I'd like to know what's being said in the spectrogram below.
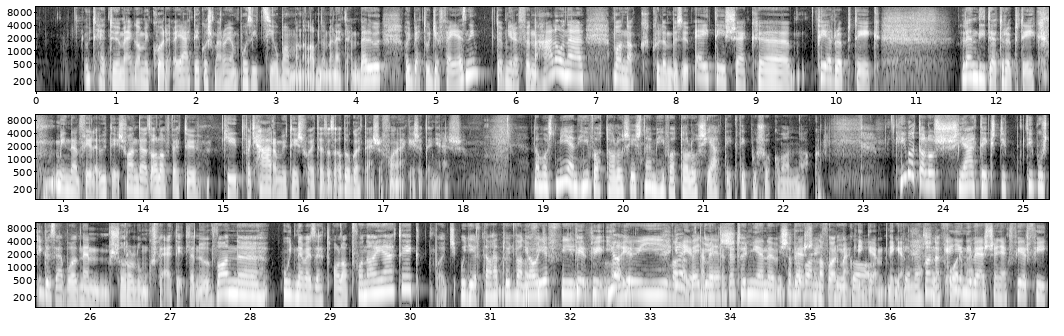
üthető meg, amikor a játékos már olyan pozícióban van a labdameneten belül, hogy be tudja fejezni, többnyire fönn a hálónál. Vannak különböző ejtések, félröpték, lendített röpték, mindenféle ütés van, de az alapvető két vagy három ütés volt ez az adogatás, a fonák és a tenyeres. Na most milyen hivatalos és nem hivatalos játéktípusok vannak? Hivatalos játéktípust igazából nem sorolunk feltétlenül. Van úgynevezett alapvonaljáték, vagy... Úgy értem, hát, hogy van ja, a férfi, férfi ja, a női, van ja, a értem, vegyes, értem, tehát, hogy milyen és versenyformák. A, igen, igen. igen vannak egyéni versenyek, férfi,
